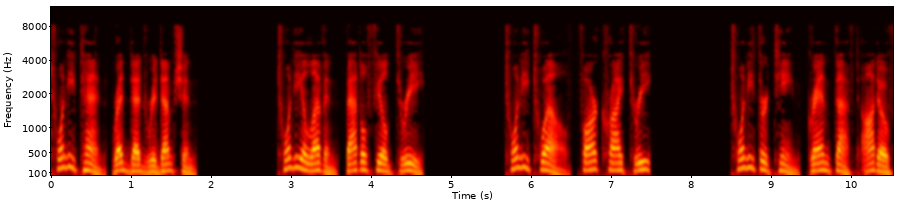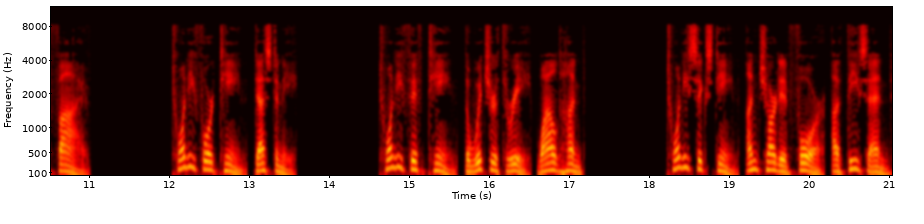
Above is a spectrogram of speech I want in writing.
2010, Red Dead Redemption. 2011, Battlefield 3 2012, Far Cry 3 2013, Grand Theft Auto 5 2014, Destiny. 2015, The Witcher 3, Wild Hunt. 2016, Uncharted 4, A Thief's End.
